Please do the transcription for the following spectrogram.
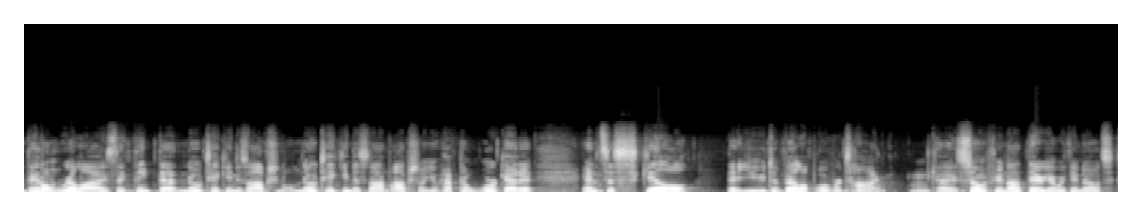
they don't realize they think that note taking is optional. Note taking is not optional. You have to work at it, and it's a skill that you develop over time. Okay, so if you're not there yet with your notes,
